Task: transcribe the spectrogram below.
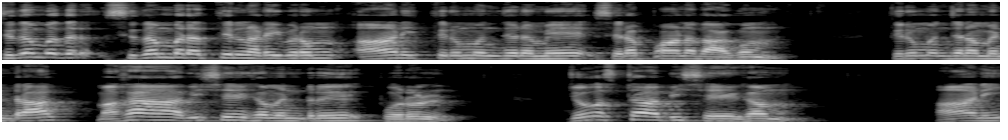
சிதம்பர சிதம்பரத்தில் நடைபெறும் ஆணி திருமஞ்சனமே சிறப்பானதாகும். திருமஞ்சனம் என்றால் மகா அபிஷேகம் என்று பொருள். ஜோஷ்டாபிஷேகம். ஆணி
